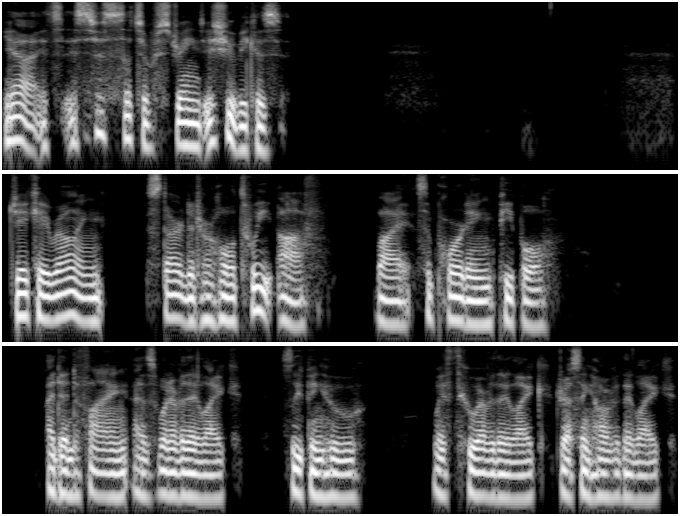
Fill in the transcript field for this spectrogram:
yeah, it's it's just such a strange issue because J.K. Rowling started her whole tweet off by supporting people identifying as whatever they like, sleeping who with whoever they like, dressing however they like,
